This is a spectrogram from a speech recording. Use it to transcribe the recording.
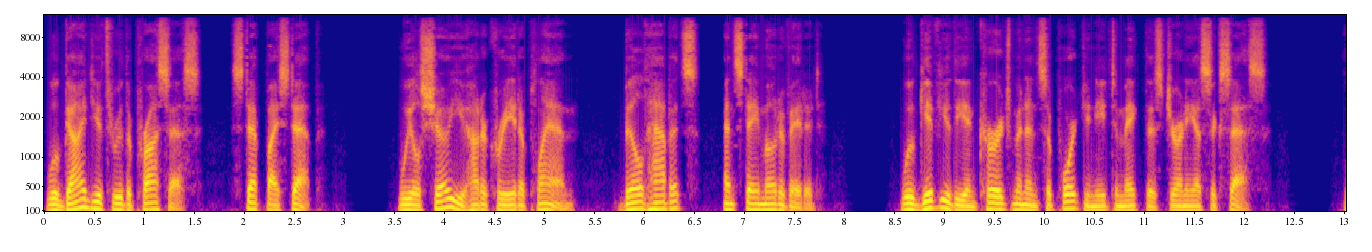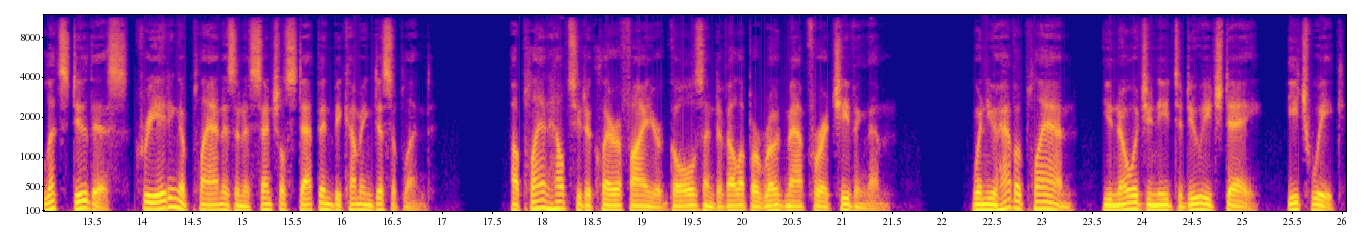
We'll guide you through the process, step by step. We'll show you how to create a plan, build habits, and stay motivated. We'll give you the encouragement and support you need to make this journey a success. Let's do this. Creating a plan is an essential step in becoming disciplined. A plan helps you to clarify your goals and develop a roadmap for achieving them. When you have a plan, you know what you need to do each day, each week,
